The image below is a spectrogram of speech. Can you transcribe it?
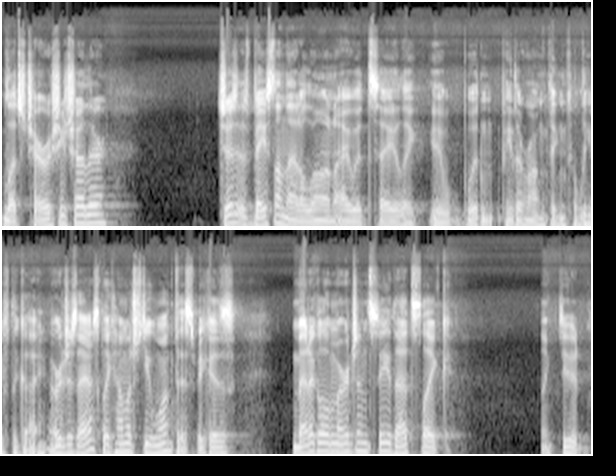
let's cherish each other just based on that alone, I would say like it wouldn't be the wrong thing to leave the guy, or just ask like, how much do you want this? Because medical emergency, that's like, like, dude,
